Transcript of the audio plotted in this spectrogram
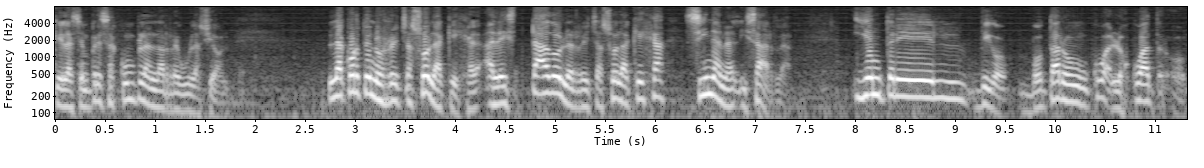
que las empresas cumplan la regulación. La Corte nos rechazó la queja, al Estado le rechazó la queja sin analizarla. Y entre, el, digo, votaron los cuatro,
